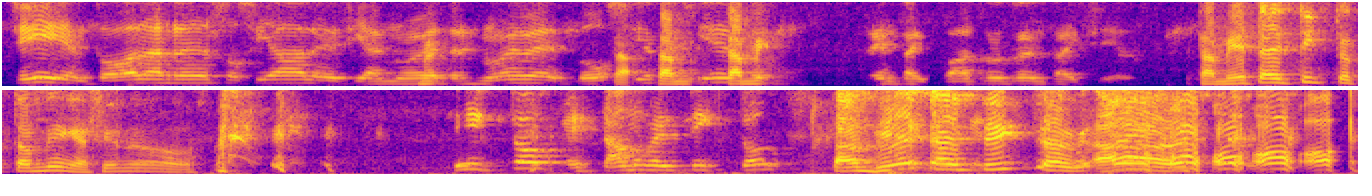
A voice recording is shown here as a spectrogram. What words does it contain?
Sí, en todas las redes sociales y al 939-277-3437. También está en TikTok también haciendo... TikTok, estamos en TikTok. También está en TikTok. Ah.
